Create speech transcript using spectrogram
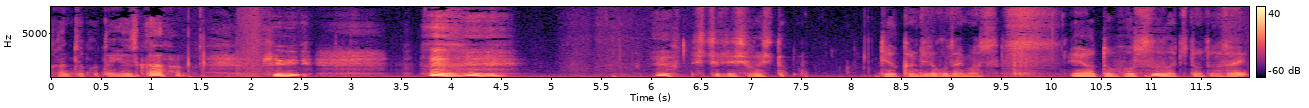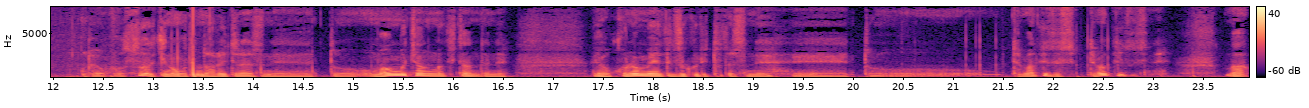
半ということは4時間半。失礼しました。っていう感じでございます。えーあと歩数はちょっと待ってください。歩数は昨日ほとんど歩いてないですね。えっとお孫ちゃんが来たんでね。お好み焼き作りとですねえーっと手巻き寿司手巻き寿司ね。まあ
